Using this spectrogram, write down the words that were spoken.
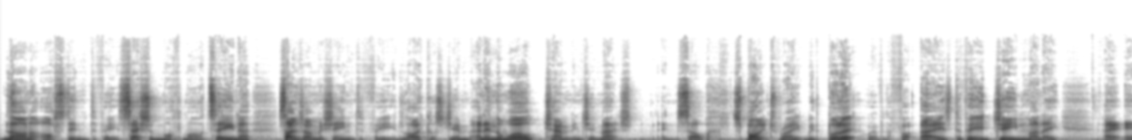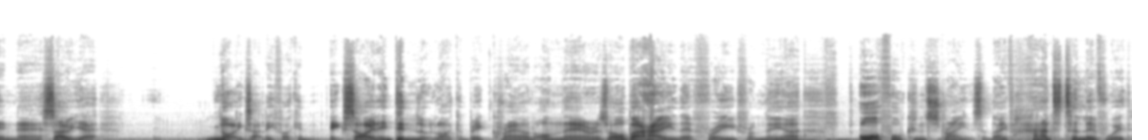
Lana Austin defeated Session Moth Martina. Sunshine Machine defeated Lykos Gym. And in the World Championship match, insult, Spiked Ray with Bullet, whoever the fuck that is, defeated Gene Munny uh, in there. So, yeah not exactly fucking excited. It didn't look like a big crowd on there as well. But hey, they're freed from the uh, awful constraints that they've had to live with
